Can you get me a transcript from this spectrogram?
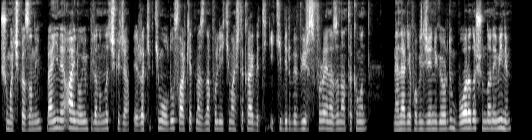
Şu maçı kazanayım. Ben yine aynı oyun planımla çıkacağım. E, rakip kim olduğu fark etmez. Napoli iki maçta kaybettik. 2-1 ve 1-0 en azından takımın neler yapabileceğini gördüm. Bu arada şundan eminim.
